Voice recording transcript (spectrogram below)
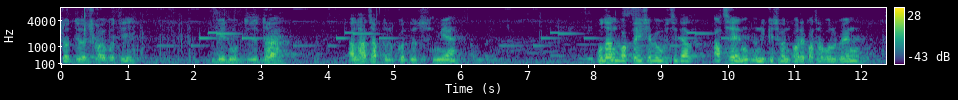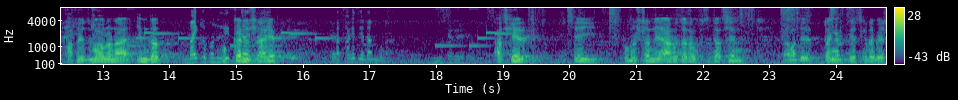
চোদ্দীয় সভাপতি বীর মুক্তিযোদ্ধা আলহাজ আব্দুল কুদ্দুস মিয়া। প্রধান বক্তা হিসেবে উপস্থিত আছেন। উনি কিছুক্ষণ পরে কথা বলবেন। হাফেজ মাওলানা ইমদাদ সাহেব। আজকের এই অনুষ্ঠানে আরও যারা উপস্থিত আছেন, আমাদের টাঙ্গাইল প্রেস ক্লাবের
